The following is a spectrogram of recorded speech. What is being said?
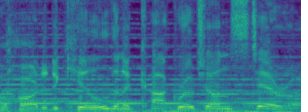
Harder to kill than a cockroach on steroids.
